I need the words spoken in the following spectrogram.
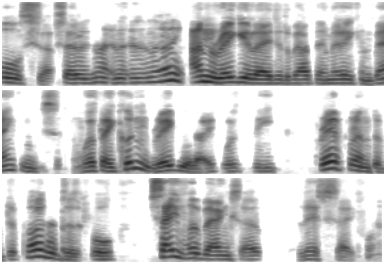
also. So there's nothing unregulated about the American banking system. What they couldn't regulate was the preference of depositors for safer banks over less safe ones.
